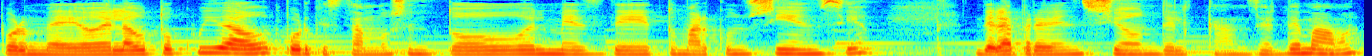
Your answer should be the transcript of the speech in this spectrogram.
por medio del autocuidado, porque estamos en todo el mes de tomar conciencia de la prevención del cáncer de mama.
